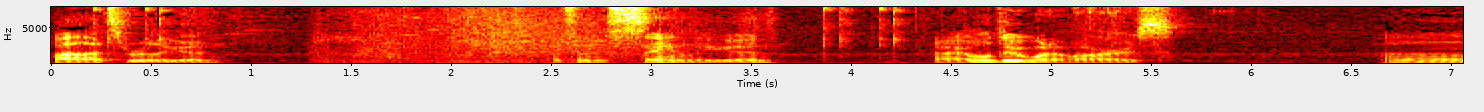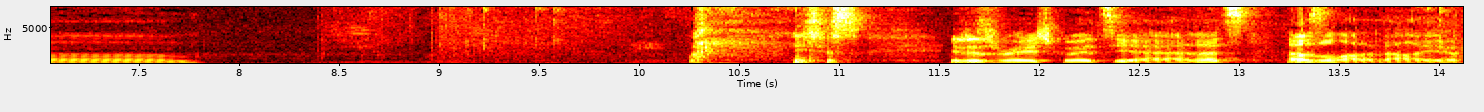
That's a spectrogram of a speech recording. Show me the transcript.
wow, that's really good. That's insanely good. Alright, we'll do one of ours. Um He just he just rage quits, yeah, that's that was a lot of value.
